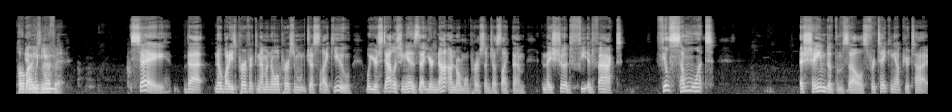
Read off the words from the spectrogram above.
Po body's when you- nerf it. say that nobody's perfect and I'm a normal person just like you, what you're establishing is that you're not a normal person just like them. And they should, fe- in fact, feel somewhat ashamed of themselves for taking up your time.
